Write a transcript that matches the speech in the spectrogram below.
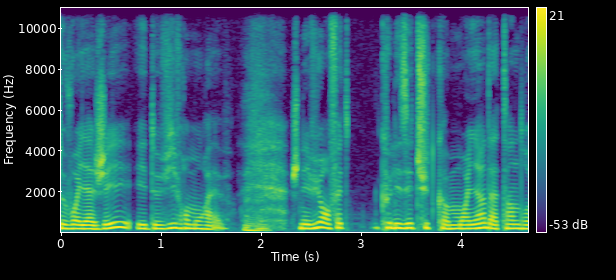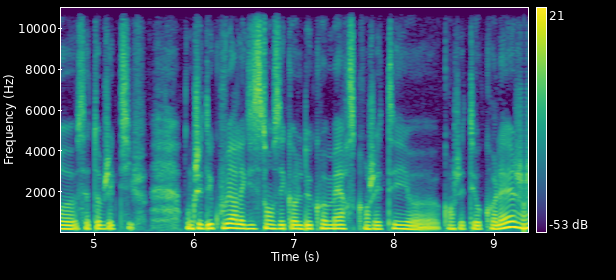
de voyager et de vivre mon rêve. Mhm. Je n'ai vu en fait que les études comme moyen d'atteindre cet objectif. Donc j'ai découvert l'existence d'écoles de commerce quand j'étais euh, quand j'étais au collège.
